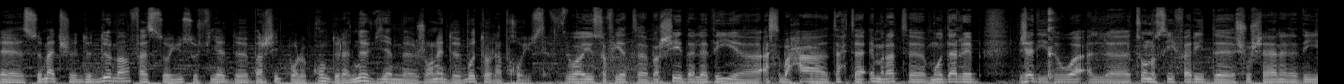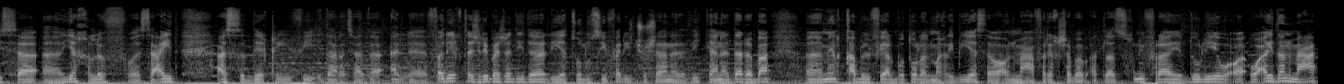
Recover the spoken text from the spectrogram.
ce match de demain face au Youssoufia de Barchid pour le compte de la neuvième journée de Botola Pro Youssef. ويوسفية برشيد الذي أصبح تحت إمرة مدرب جديد هو التونسي فريد فريد شوشان الذي سيخلف سعيد الصديقي في إدارة هذا الفريق تجربة جديدة للتونسي فريد شوشان الذي كان درب من قبل في البطولة المغربية سواء مع فريق شباب أطلس خنيفرا يبدو لي وأيضا مع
